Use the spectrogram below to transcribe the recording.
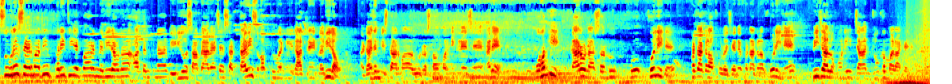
સુરત શહેરમાંથી ફરીથી એકવાર નવીરાવના આતંકના વીડિયો સામે આવ્યા છે. સત્તાવીસ ઓક્ટોબરની રાત્રે નવીરાવ અડાજન વિસ્તારમાં રોડ રસ્તા ઉપર નીકળે છે અને મોંઘી કારોના સનરૂફ ખોલીને ફટાકડા ફોડે છે અને ફટાકડા ફોડીને બીજા લોકોની જાન જોખમમાં નાખે છે.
